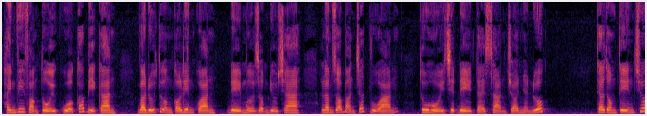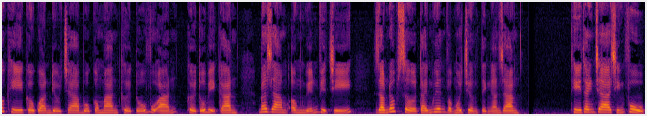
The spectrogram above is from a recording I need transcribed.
hành vi phạm tội của các bị can và đối tượng có liên quan để mở rộng điều tra, làm rõ bản chất vụ án, thu hồi triệt để tài sản cho nhà nước. Theo thông tin trước khi cơ quan điều tra Bộ Công an khởi tố vụ án, khởi tố bị can, bắt giam ông Nguyễn Việt Trí, Giám đốc Sở Tài nguyên và Môi trường tỉnh An Giang, thì thanh tra chính phủ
